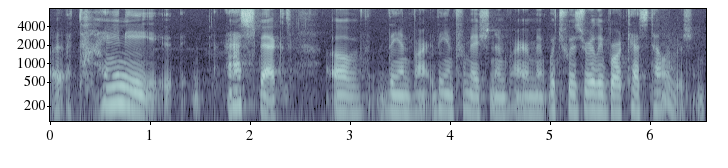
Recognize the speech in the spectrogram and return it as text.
a tiny aspect of the, envi- the information environment, which was really broadcast television.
